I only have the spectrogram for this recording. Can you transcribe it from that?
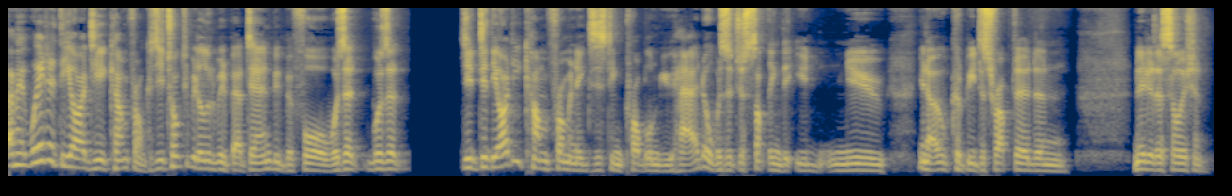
I mean, where did the idea come from? Because you talked a bit a little bit about Danby before. Was it was it did, did the idea come from an existing problem you had, or was it just something that you knew, you know, could be disrupted and needed a solution?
